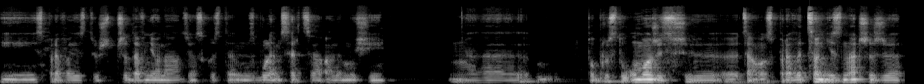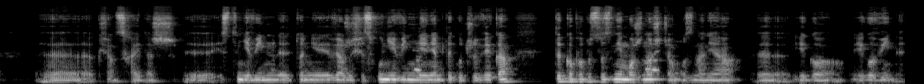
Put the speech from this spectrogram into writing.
i sprawa jest już przedawniona, w związku z tym z bólem serca, ale musi po prostu umorzyć całą sprawę, co nie znaczy, że E, ksiądz Hajdasz e, jest niewinny, to nie wiąże się z uniewinnieniem tego człowieka, tylko po prostu z niemożnością uznania e, jego, jego winy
